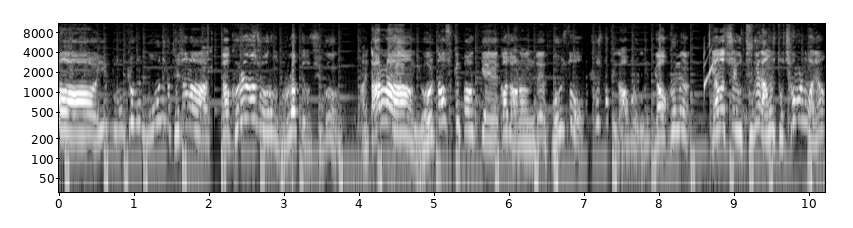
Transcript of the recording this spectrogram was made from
봐. 이 뭐, 결국 모으니까 되잖아. 자 그래가지고 여러분 놀랍게도 지금 아니 딸랑 15개밖에 까지 안 하는데 벌써 휴스 파티 나와버리거든? 야 그러면 야 나 진짜 이거 두 개 나머지 더 쳐버리는 거 아니야? 어?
